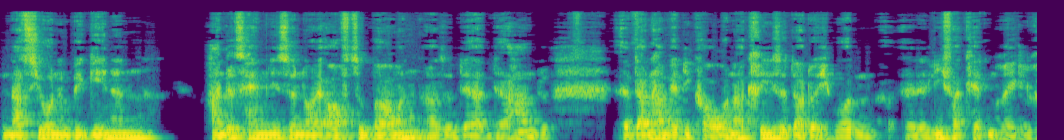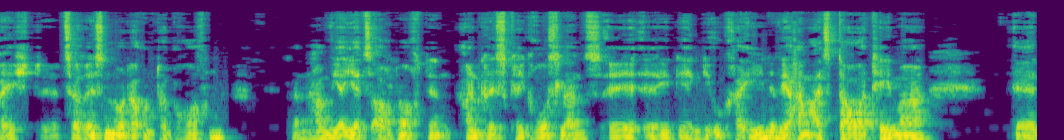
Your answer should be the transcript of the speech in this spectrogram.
Nationen beginnen, Handelshemmnisse neu aufzubauen, also der, der Handel. Äh, dann haben wir die Corona-Krise, dadurch wurden äh, Lieferketten regelrecht zerrissen oder unterbrochen. Dann haben wir jetzt auch noch den Angriffskrieg Russlands äh, äh, gegen die Ukraine. Wir haben als Dauerthema äh,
